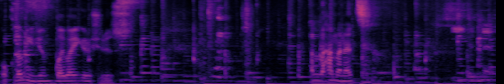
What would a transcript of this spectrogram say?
Okula mı gidiyorsun? Bay bay görüşürüz. Allah'a emanet. İyi günler.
